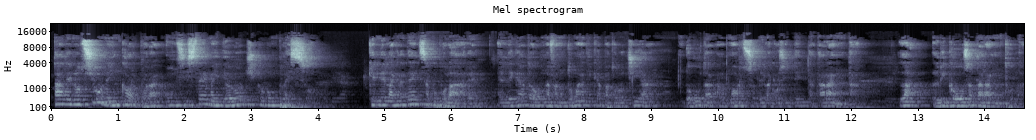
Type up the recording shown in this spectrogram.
Tale nozione incorpora un sistema ideologico complesso che nella credenza popolare è legato a una fantomatica patologia dovuta al morso della cosiddetta taranta, la licosa tarantula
